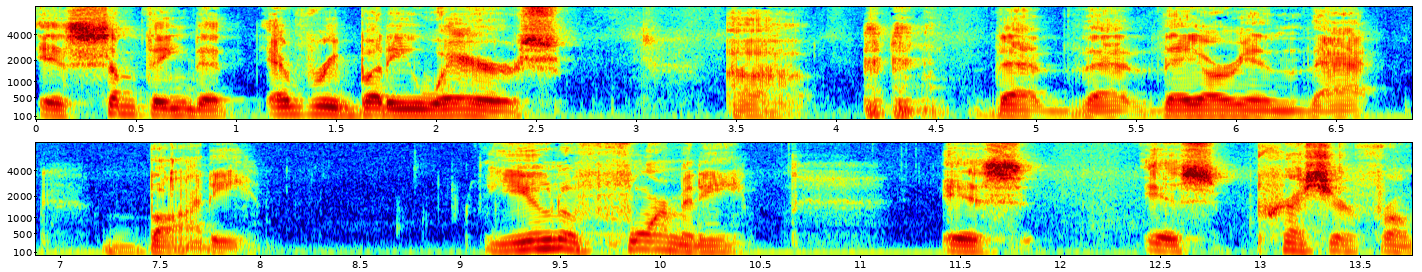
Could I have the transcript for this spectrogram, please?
is something that everybody wears. Uh, that that they are in that body. Uniformity is is pressure from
